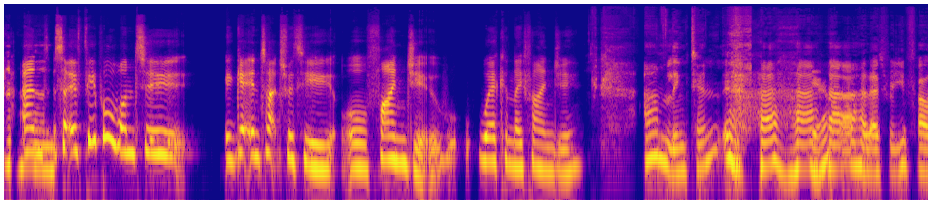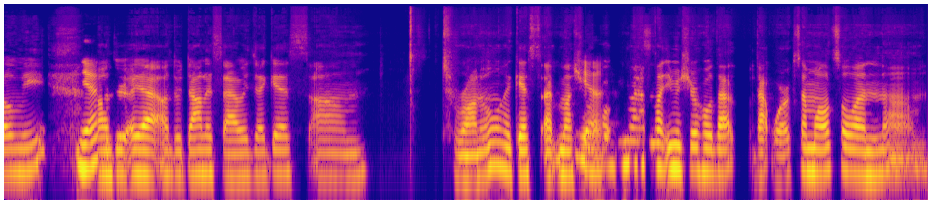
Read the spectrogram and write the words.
Mhm. And so, if people want to get in touch with you or find you, where can they find you? I'm LinkedIn. That's where you follow me. Yeah. Under yeah, under Donna Savage, I guess. Um Toronto, I guess. I'm not sure. Yeah. how- I'm not even sure how that that works. I'm also on um,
